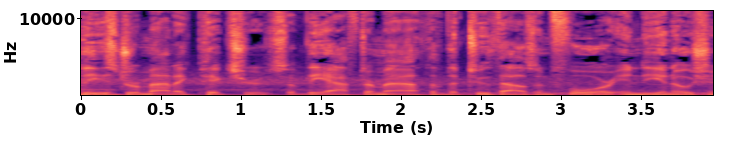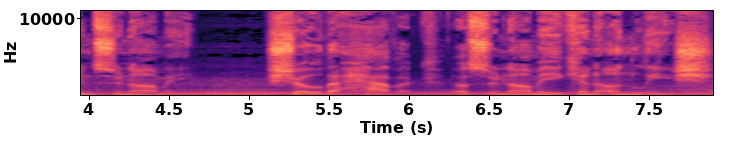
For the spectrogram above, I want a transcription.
These dramatic pictures of the aftermath of the 2004 Indian Ocean tsunami show the havoc a tsunami can unleash.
